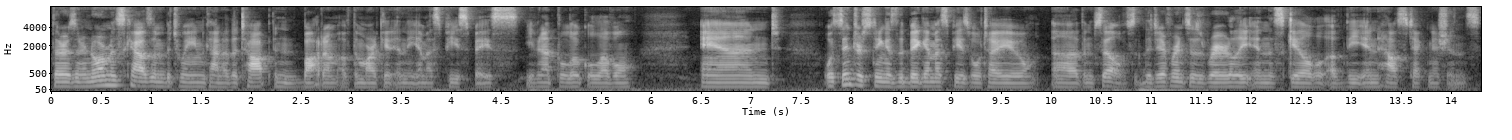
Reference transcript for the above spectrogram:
there is an enormous chasm between kind of the top and bottom of the market in the msp space even at the local level and what's interesting is the big MSPs will tell you uh, themselves the difference is rarely in the skill of the in-house technicians.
